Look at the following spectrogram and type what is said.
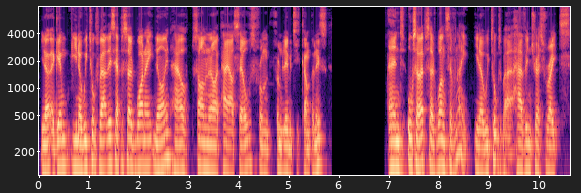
you know, again, you know, we talked about this episode 189, how Simon and I pay ourselves from, from limited companies. And also episode 178, you know, we talked about have interest rates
